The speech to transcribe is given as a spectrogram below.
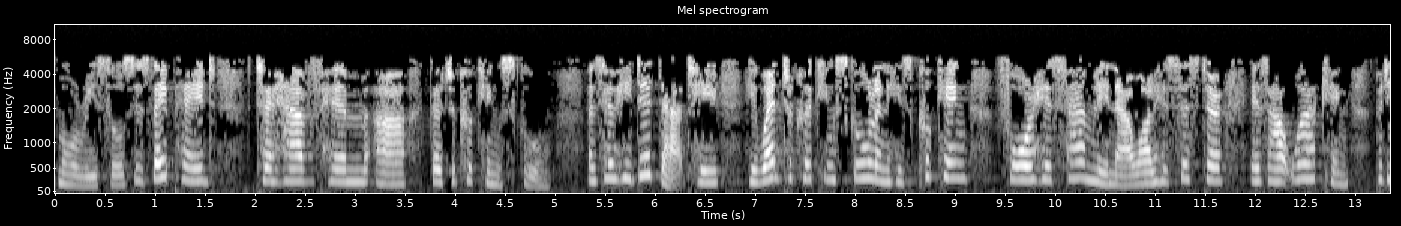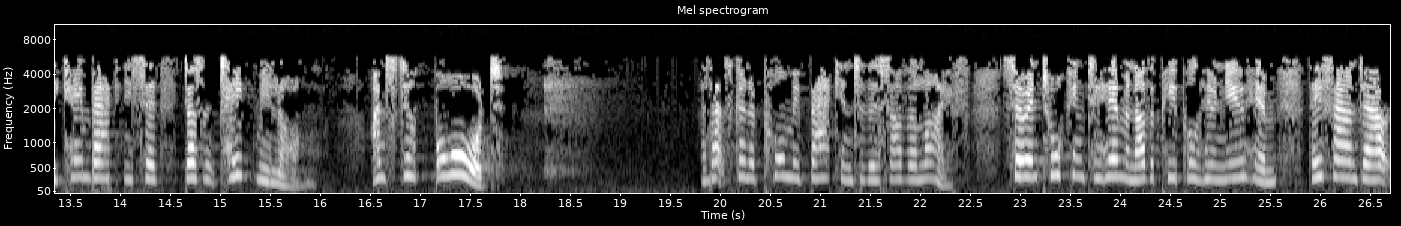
small resources, they paid to have him uh, go to cooking school. And so he did that. He, he went to cooking school and he's cooking for his family now while his sister is out working. But he came back and he said, Doesn't take me long. I'm still bored. And that's going to pull me back into this other life. So, in talking to him and other people who knew him, they found out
